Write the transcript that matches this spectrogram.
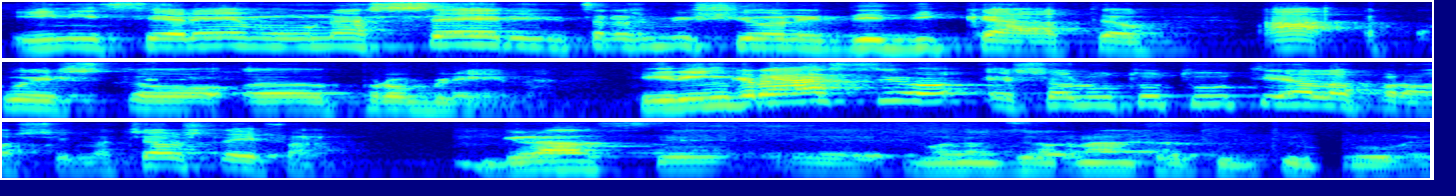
inizieremo una serie di trasmissioni dedicate a questo uh, problema. Ti ringrazio e saluto tutti, alla prossima. Ciao Stefano. Grazie e buona giornata a tutti voi.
